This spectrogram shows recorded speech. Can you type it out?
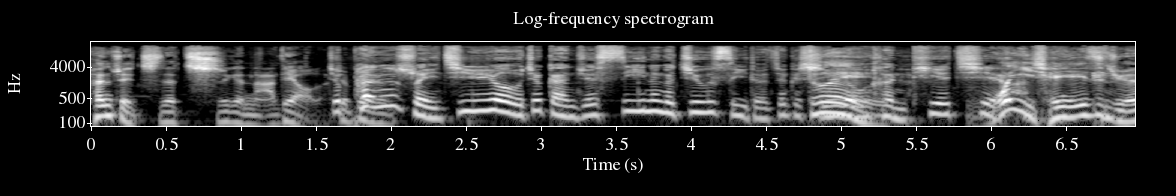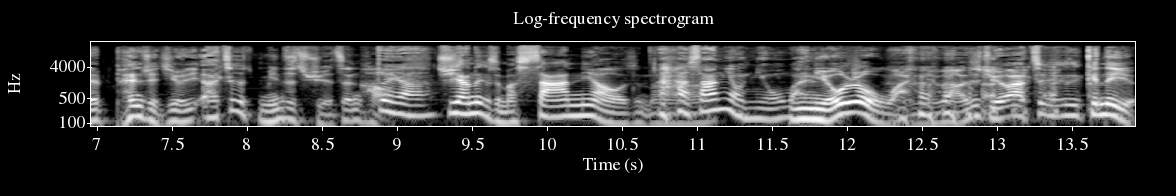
喷水池的池给拿掉了，就喷水鸡肉，就感觉 C 那个 juicy 的这个形容很贴切、啊。我以前也一直觉得喷水鸡肉啊，这个名字取得真好。对啊，就像那个什么撒尿什么、啊、撒尿牛丸、牛肉丸，对吧？就觉得啊，这个跟那有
